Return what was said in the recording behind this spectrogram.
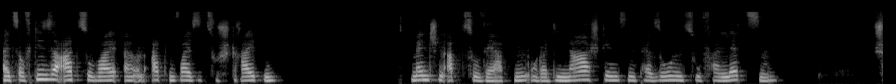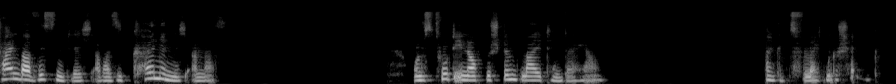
als auf diese Art, äh, Art und Weise zu streiten, Menschen abzuwerten oder die nahestehendsten Personen zu verletzen. Scheinbar wissentlich, aber sie können nicht anders. Und es tut ihnen auch bestimmt leid hinterher dann gibt es vielleicht ein Geschenk.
